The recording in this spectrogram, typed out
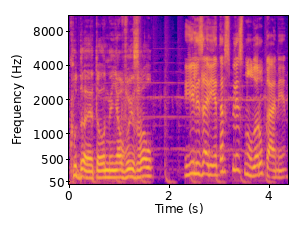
«Куда это он меня вызвал?» Елизавета всплеснула руками.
